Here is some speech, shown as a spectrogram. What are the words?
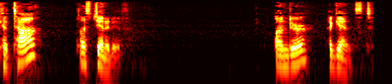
Kata plus genitive. Under, against.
